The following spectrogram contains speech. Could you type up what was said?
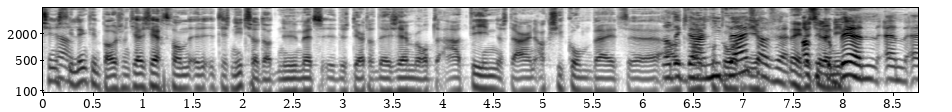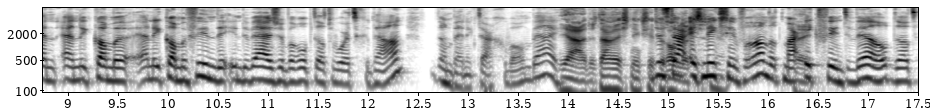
sinds Ja. die LinkedIn-post? Want jij zegt van, eh, het is niet zo dat nu met eh, dus 30 december op de A10, als daar een actie komt bij het uh, dat ik daar niet bij zou zijn. Nee, Als ik er niet... ben en, en, en, ik kan me, en ik kan me vinden in de wijze waarop dat wordt gedaan, dan ben ik daar gewoon bij. Ja, dus daar is niks in dus daar veranderd. is niks in veranderd. Maar Nee. ik vind wel dat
